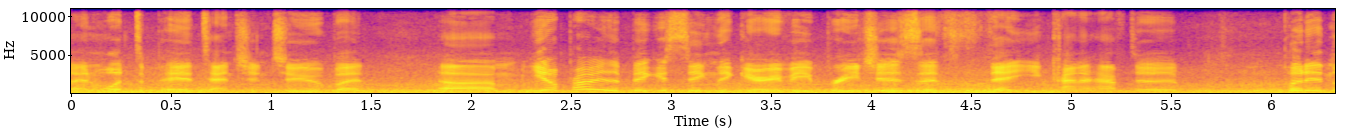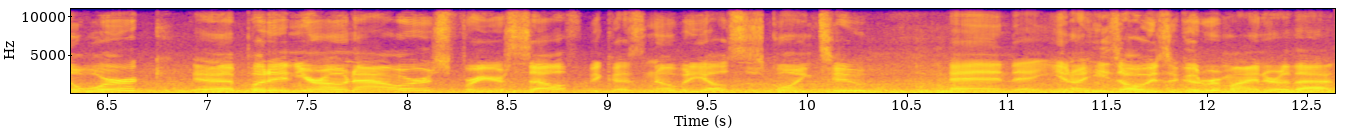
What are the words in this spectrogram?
and what to pay attention to but um, you know probably the biggest thing that Gary Vee preaches is that you kind of have to put in the work, uh, put in your own hours for yourself because nobody else is going to. And, you know, he's always a good reminder of that.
